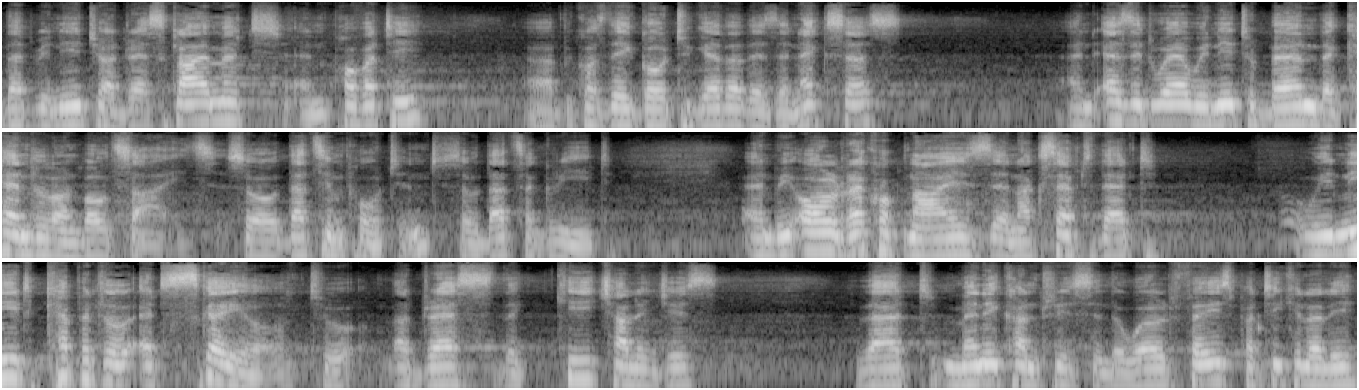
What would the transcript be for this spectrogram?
that we need to address climate and poverty uh, because they go together, there's a nexus. And as it were, we need to burn the candle on both sides. So that's important. So that's agreed. And we all recognize and accept that we need capital at scale to address the key challenges that many countries in the world face, particularly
